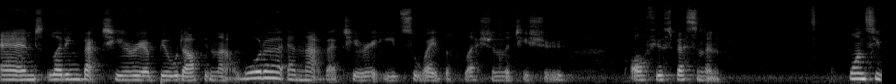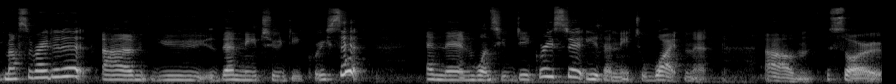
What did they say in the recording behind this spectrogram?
and letting bacteria build up in that water and that bacteria eats away the flesh and the tissue of your specimen. Once you've macerated it, um, you then need to degrease it and then once you've degreased it, you then need to whiten it. Um, so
